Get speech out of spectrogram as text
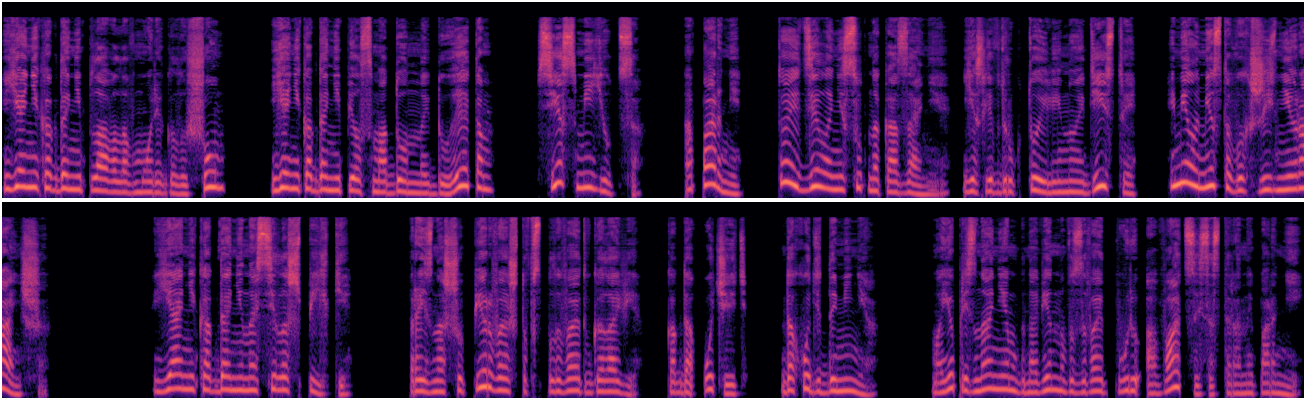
я никогда не плавала в море голышом, я никогда не пел с Мадонной дуэтом. Все смеются, а парни то и дело несут наказание, если вдруг то или иное действие имело место в их жизни раньше. Я никогда не носила шпильки. Произношу первое, что всплывает в голове, когда очередь доходит до меня. Мое признание мгновенно вызывает бурю оваций со стороны парней.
